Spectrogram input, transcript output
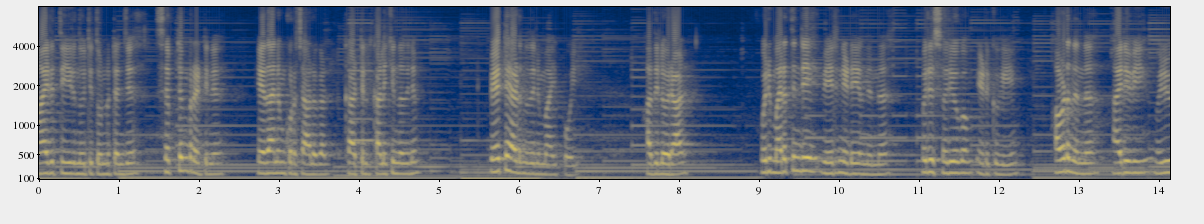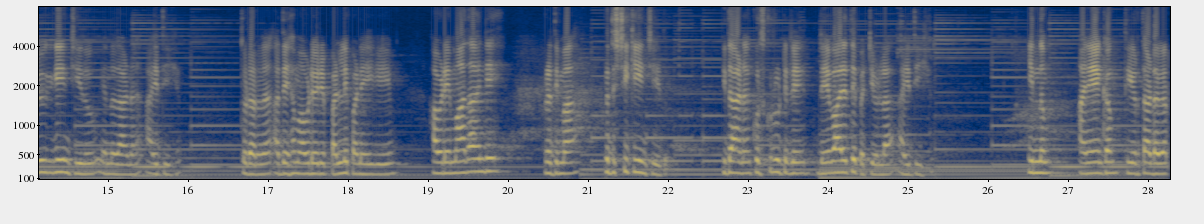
ആയിരത്തി ഇരുന്നൂറ്റി തൊണ്ണൂറ്റഞ്ച് സെപ്റ്റംബർ എട്ടിന് ഏതാനും കുറച്ച് ആളുകൾ കാട്ടിൽ കളിക്കുന്നതിനും വേട്ടയാടുന്നതിനുമായി പോയി. അതിലൊരാൾ ഒരു മരത്തിന്റെ വേരിനിടയിൽ നിന്ന് ഒരു സ്വരൂപം എടുക്കുകയും അവിടെ നിന്ന് അരുവി ഒഴുകുകയും ചെയ്തു എന്നതാണ് ഐതിഹ്യം. തുടർന്ന് അദ്ദേഹം അവിടെ ഒരു പള്ളി പണിയുകയും അവിടെ മാതാവിന്റെ പ്രതിമ പ്രതിഷ്ഠിക്കുകയും ചെയ്തു. ഇതാണ് കുർസ്കുറൂട്ടിലെ ദേവാലയത്തെ പറ്റിയുള്ള ഐതിഹ്യം. ഇന്നും അനേകം തീർത്ഥാടകർ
